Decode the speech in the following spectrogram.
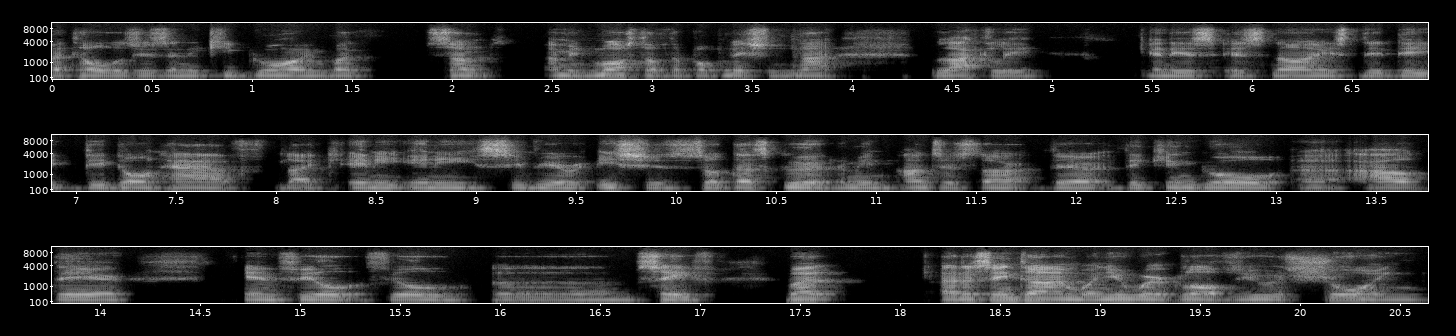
pathologies and they keep going, but some, I mean, most of the population, not luckily, and is is nice. They, they they don't have like any any severe issues so that's good. I mean hunters are there they can go uh, out there and feel feel um, safe. But at the same time when you wear gloves you are showing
